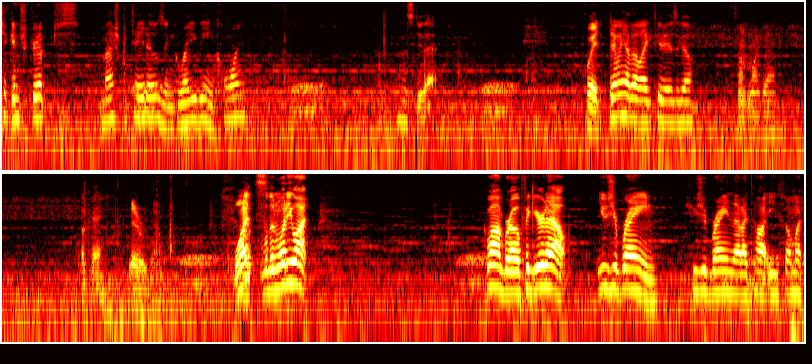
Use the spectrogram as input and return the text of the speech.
chicken strips, mashed potatoes, and gravy and corn. Let's do that. Wait, didn't we have that like two days ago? Something like that. Okay. There we go. What? Well, then what do you want? Come on, bro, figure it out. Use your brain. Use your brain that I taught you so much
